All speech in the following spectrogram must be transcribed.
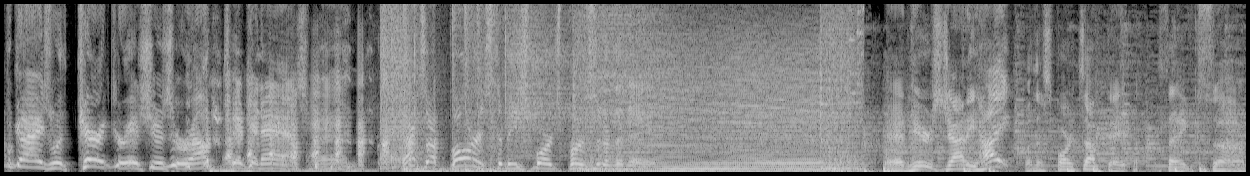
love guys with character issues who are out kicking ass, man. That's a bonus to be sports person of the day. And here's Johnny Height with a sports update. Thanks. Uh,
